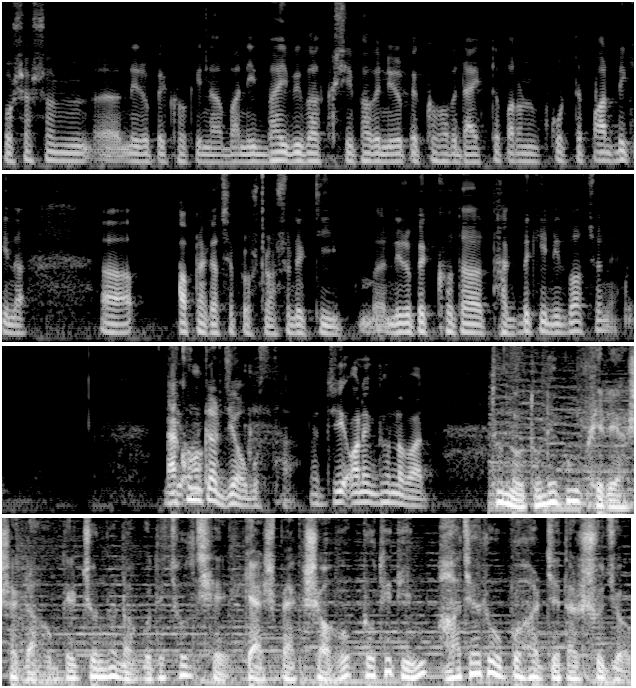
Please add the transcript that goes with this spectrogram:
প্রশাসন নিরপেক্ষ কিনা বা নির্বাহী বিভাগ সেভাবে নিরপেক্ষভাবে দায়িত্ব পালন করতে পারবে কিনা আপনার কাছে প্রশ্ন আসলে কি? নিরপেক্ষতা থাকবে কি নির্বাচনে? এখনকার যে অবস্থা। জি অনেক ধন্যবাদ। তো নতুন এবং ফিরে আসা গ্রাহকদের জন্য নগদে চলছে ক্যাশব্যাক সহ প্রতিদিন হাজারো উপহার জেতার সুযোগ।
